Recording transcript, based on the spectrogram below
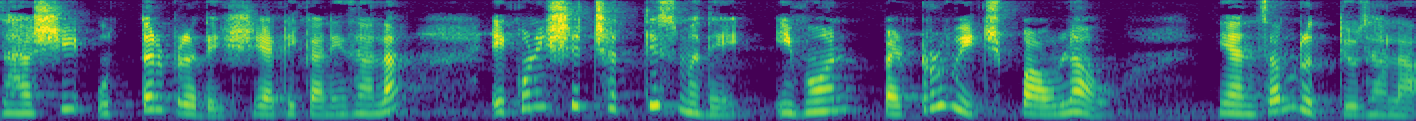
झाशी उत्तर प्रदेश या ठिकाणी झाला. एकोणीसशे छत्तीसमध्ये इव्हॉन पेट्रोविच पावलाव यांचा मृत्यू झाला.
